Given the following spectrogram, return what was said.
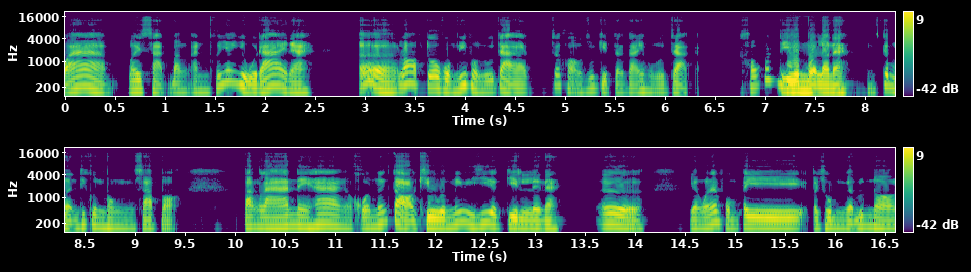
ว่าบริษัทบางอันก็ยังอยู่ได้นะ เออ รอบตัวผมที่ผมรู้จักเจ้าของธุรกิจต่างๆที่ผมรู้จักเขาก็ดีกันหมดแล้วนะ ก็เหมือนที่คุณพงษ์ทรัพย์บอก บางร้านในห้างคนแม่งต่อคิวกันไม่มีที่จะกินเลยนะ เออ อย่างวันนั้นผมไปประชุมกับรุ่นน้อง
